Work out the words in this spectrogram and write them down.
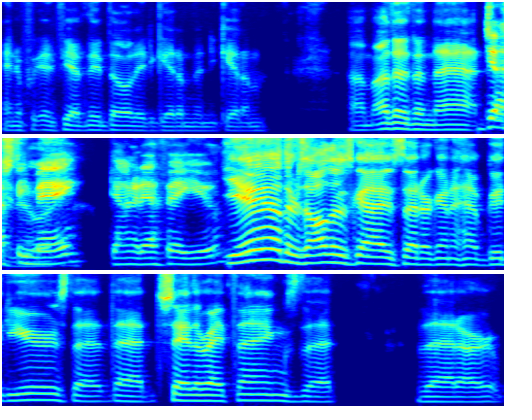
and if if you have the ability to get him, then you get him. Um, other than that, Dusty you know, May down at FAU. Yeah, there's all those guys that are going to have good years that that say the right things that that are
